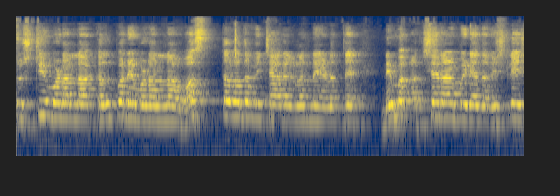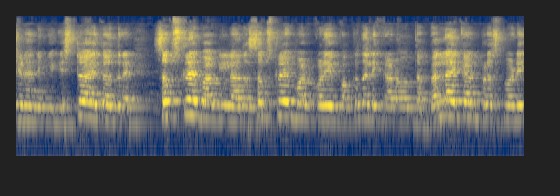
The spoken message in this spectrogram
ಸೃಷ್ಟಿ ಮಾಡಲ್ಲ, ಕಲ್ಪನೆ ಮಾಡಲ್ಲ, ವಾಸ್ತವದ ವಿಚಾರಗಳನ್ನು ಹೇಳುತ್ತೆ. ನಿಮ್ಮ ಅಕ್ಷರ ಮೀಡಿಯಾದ ವಿಶ್ಲೇಷಣೆ ನಿಮಗೆ ಇಷ್ಟ ಆಯಿತು ಅಂದರೆ ಸಬ್ಸ್ಕ್ರೈಬ್ ಆಗಲಿಲ್ಲ ಅಂದ್ರೆ ಸಬ್ಸ್ಕ್ರೈಬ್ ಮಾಡ್ಕೊಳ್ಳಿ. ಪಕ್ಕದಲ್ಲಿ ಕಾಣುವಂತ ಬೆಲ್ ಐಕಾನ್ ಪ್ರೆಸ್ ಮಾಡಿ,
